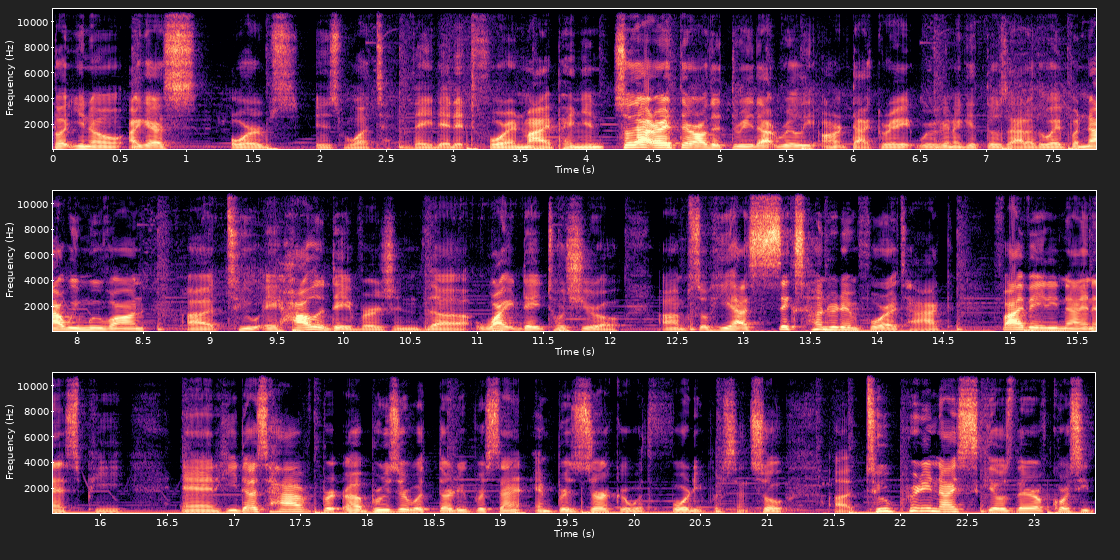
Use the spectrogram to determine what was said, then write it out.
but you know I guess orbs is what they did it for in my opinion. So that right there are the three that really aren't that great. We're gonna get those out of the way but now we move on uh, to a holiday version the white day Toshiro. Um, so he has 604 attack 589 SP and he does have uh, Bruiser with 30% and Berserker with 40%. So uh, two pretty nice skills there. Of course, he,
